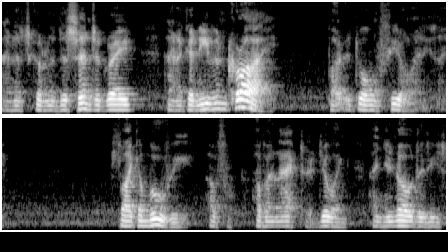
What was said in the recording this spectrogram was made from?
and it's going to disintegrate and it can even cry, but it won't feel anything. It's like a movie of, of an actor doing, and you know that he's,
